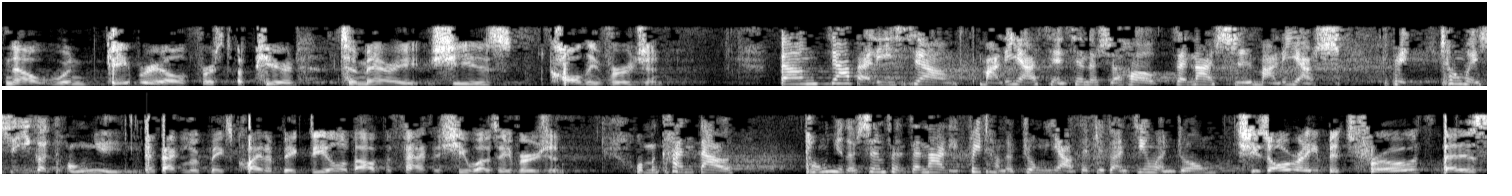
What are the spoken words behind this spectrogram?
Now, when Gabriel first appeared to Mary, she is called a virgin. 当加百利向玛利亚显现的时候，在那时玛利亚是被称为是一个童女。 In fact, Luke makes quite a big deal about the fact that she was a virgin. 我们看到童女的身份在那里非常的重要，在这段经文中， She's already betrothed, that is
